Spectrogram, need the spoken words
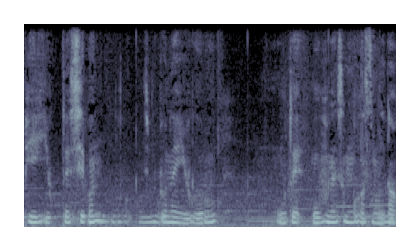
B 6대 10은 10분의 6으로 5대 5분의 3과 같습니다.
